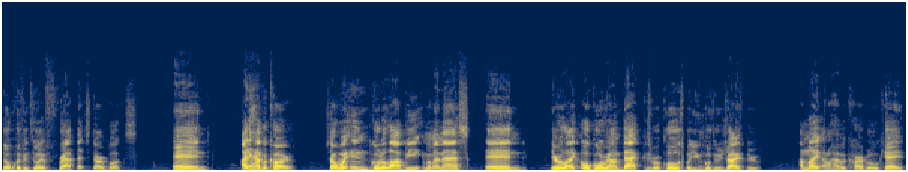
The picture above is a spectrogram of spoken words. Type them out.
the equivalent to a frap at Starbucks. And I didn't have a car. So I went in, go to the lobby and with my mask, and they were like, oh, go around back because we're closed, but you can go through the drive through. I'm like, I don't have a car, but okay.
